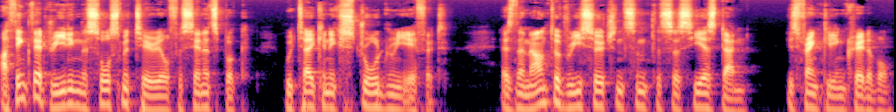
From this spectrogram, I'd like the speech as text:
I think that reading the source material for Sennett's book would take an extraordinary effort, as the amount of research and synthesis he has done is frankly incredible.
